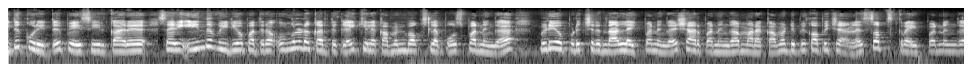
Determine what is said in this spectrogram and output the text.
இது குறித்து பேசியிருக்காரு. சரி இந்த வீடியோ பத்திர உங்களோட கருத்துக்களை கீழே கமெண்ட் பாக்ஸ்ல போஸ்ட் பண்ணுங்க. வீடியோ பிடிச்சிருந்தா லைக் பண்ணுங்க ஷேர் பண்ணுங்க. மறக்காம டிபி காபி சேனலை சப்ஸ்கிரைப் பண்ணுங்க.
